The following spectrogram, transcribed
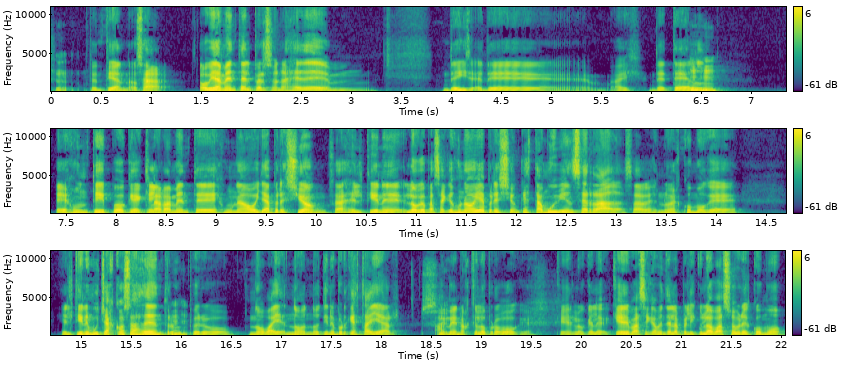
sí. te entiendo. O sea, obviamente el personaje de. De. de. ay, de Tell. Es un tipo que claramente es una olla a presión. O sea, él tiene. Lo que pasa es que es una olla a presión que está muy bien cerrada, ¿sabes? No es como que. Él tiene muchas cosas dentro, pero no, vaya, no, no tiene por qué estallar. Sí. A menos que lo provoque. Que es lo que le- que básicamente la película va sobre cómo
